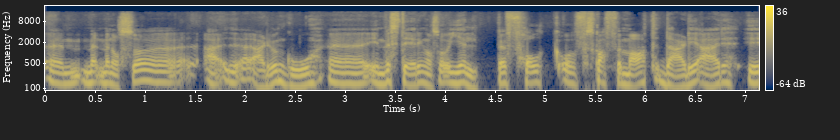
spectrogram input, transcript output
Eh, men, men, også er, er, det jo en god eh, investering også å hjelpe folk å skaffe mat der de er i,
